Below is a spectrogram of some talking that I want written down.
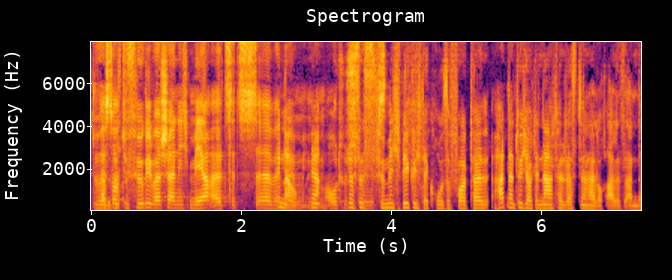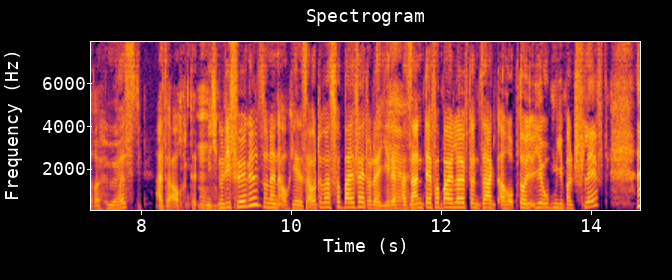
Du hörst also auch die Vögel wahrscheinlich mehr als jetzt, äh, wenn genau, du im, im Auto das schläfst. Das ist für mich wirklich der große Vorteil. Hat natürlich auch den Nachteil, dass du dann halt auch alles andere hörst. Also auch mhm. nicht nur die Vögel, sondern auch jedes Auto, was vorbeifährt oder jeder ja. Passant, der vorbeiläuft und sagt, auch ob da hier oben jemand schläft.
